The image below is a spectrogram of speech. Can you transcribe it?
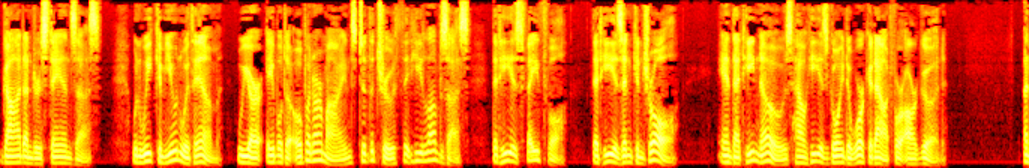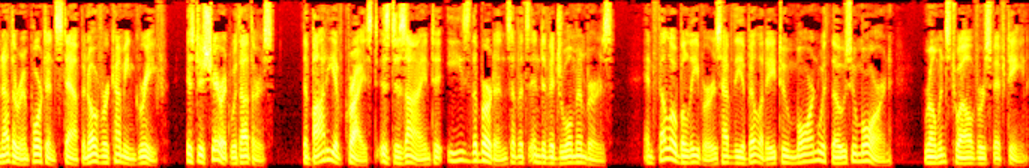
God understands us. When we commune with Him, we are able to open our minds to the truth that He loves us, that He is faithful, that He is in control, and that He knows how He is going to work it out for our good. Another important step in overcoming grief is to share it with others. The body of Christ is designed to ease the burdens of its individual members, and fellow believers have the ability to mourn with those who mourn. Romans 12 verse 15.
